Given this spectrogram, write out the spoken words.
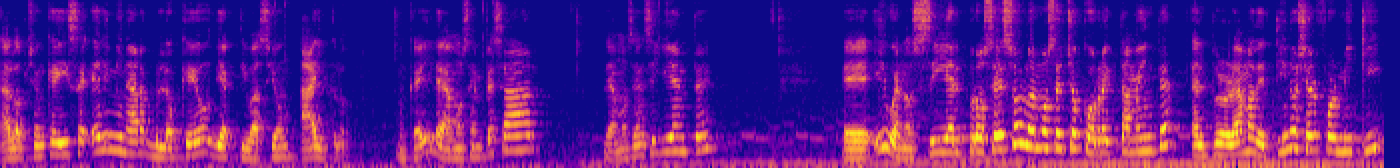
a la opción que dice eliminar bloqueo de activación iCloud. Ok, le damos a empezar, le damos en siguiente. Eh, y bueno, si el proceso lo hemos hecho correctamente, el programa de TinoShare for Mickey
